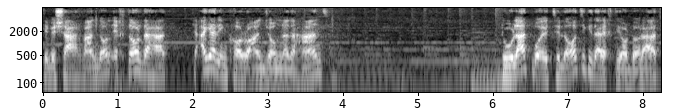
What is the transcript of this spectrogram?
که به شهروندان اختار دهد که اگر این کار را انجام ندهند دولت با اطلاعاتی که در اختیار دارد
